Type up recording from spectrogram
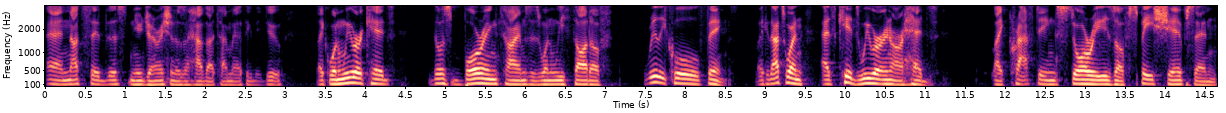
and not to say this new generation doesn't have that time, I think they do. Like when we were kids, those boring times is when we thought of really cool things. Like that's when, as kids, we were in our heads, like crafting stories of spaceships and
